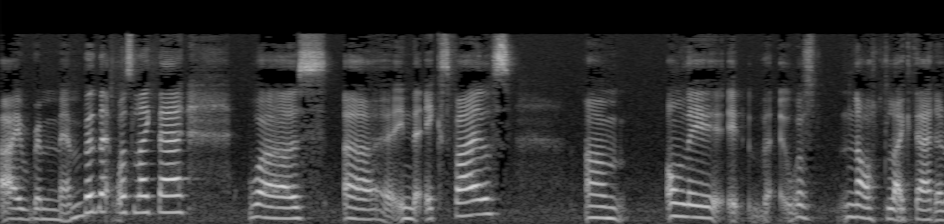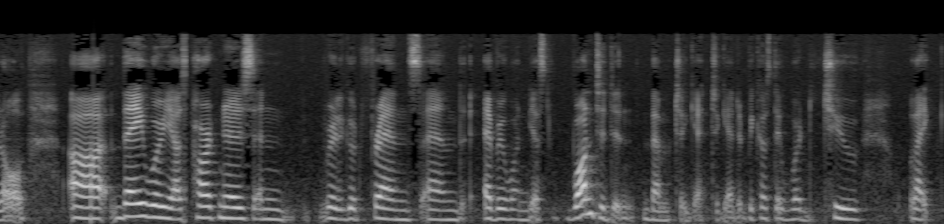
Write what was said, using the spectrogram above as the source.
I remember that was like that was uh, in the X Files. Um, only it, it, was not like that at all. Uh, they were just partners and really good friends, and everyone just wanted them to get together because they were the two like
